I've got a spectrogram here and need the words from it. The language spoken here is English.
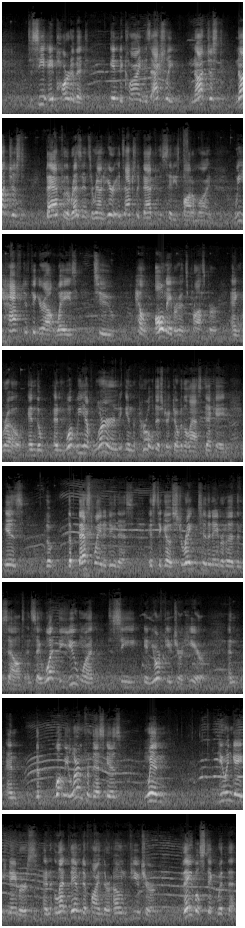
To see a part of it in decline is actually not just not just bad for the residents around here, it's actually bad for the city's bottom line. We have to figure out ways to help all neighborhoods prosper and grow. And the and what we have learned in the Pearl District over the last decade is the, the best way to do this is to go straight to the neighborhood themselves and say, what do you want to see in your future here? And, and the, what we learn from this is when you engage neighbors and let them define their own future, they will stick with it.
